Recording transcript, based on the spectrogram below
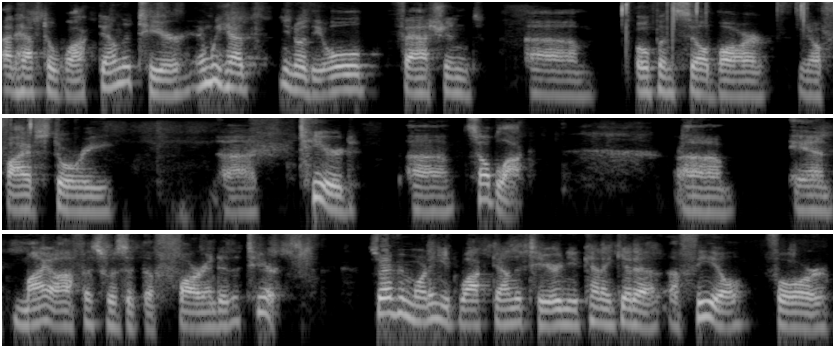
I'd have to walk down the tier, and we had you know the old fashioned um, open cell bar, you know, five story uh, tiered uh, cell block. Um, and my office was at the far end of the tier. So every morning you'd walk down the tier and you kind of get a, a feel for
